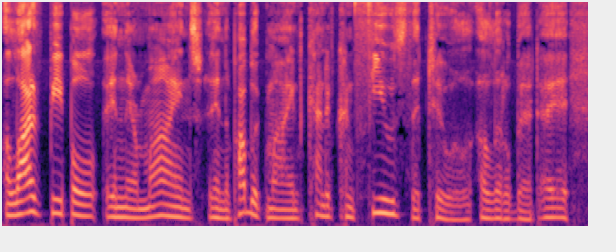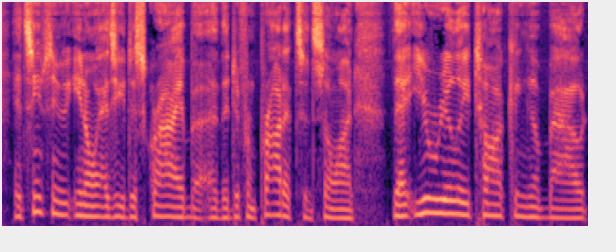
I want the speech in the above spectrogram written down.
a lot of people in their minds, in the public mind, kind of confuse the two a, a little bit. Uh, it seems to me, you know, as you describe uh, the different products and so on, that you're really talking about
